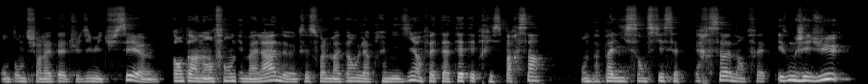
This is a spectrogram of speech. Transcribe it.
On tombe sur la tête, je dis, mais tu sais, euh, quand un enfant est malade, que ce soit le matin ou l'après-midi, en fait, ta tête est prise par ça. On ne va pas licencier cette personne, en fait. Et donc, j'ai dû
